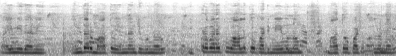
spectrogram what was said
పై మీద అని అందరూ మాతో ఎన్నంటి ఉన్నారు. ఇప్పటి వరకు వాళ్ళతో పాటు మేమున్నాం. మాతో పాటు వాళ్ళు ఉన్నారు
